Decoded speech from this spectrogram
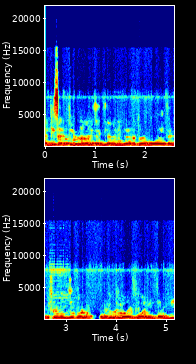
അഞ്ച് സെറ്റിന് നാല് കയ്യാണ് അത് കയ്യിൽ ഇഞ്ചും പുറം അങ്ങോട്ട് ഒരു മാറി പോകാതിരിക്കാൻ വേണ്ടി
